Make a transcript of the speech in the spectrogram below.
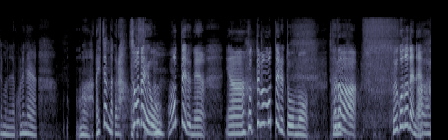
でもねこれねまあ愛ちゃんだから。そうだよ、うん。持ってるね。いやー。とっても持ってると思う。ただということでね。あ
